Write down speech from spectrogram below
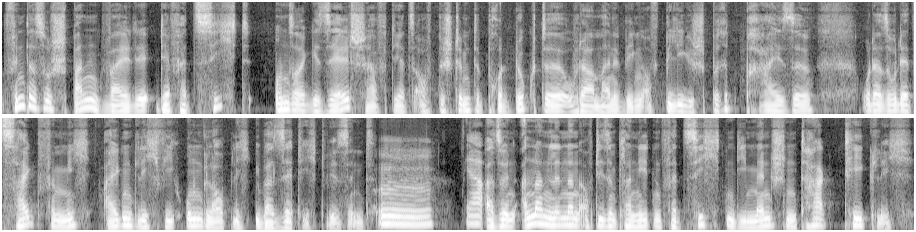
finde das so spannend, weil der Verzicht unserer Gesellschaft jetzt auf bestimmte Produkte oder meinetwegen auf billige Spritpreise oder so, der zeigt für mich eigentlich, wie unglaublich übersättigt wir sind. Mhm, ja. Also in anderen Ländern auf diesem Planeten verzichten die Menschen tagtäglich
